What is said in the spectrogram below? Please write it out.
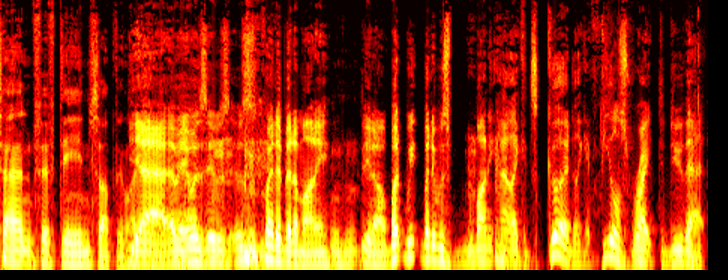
10, 15, something like that. yeah, that. I mean it was it was it was quite a bit of money, Mm-hmm. you know. But we but it was money like it's good, like it feels right to do that.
